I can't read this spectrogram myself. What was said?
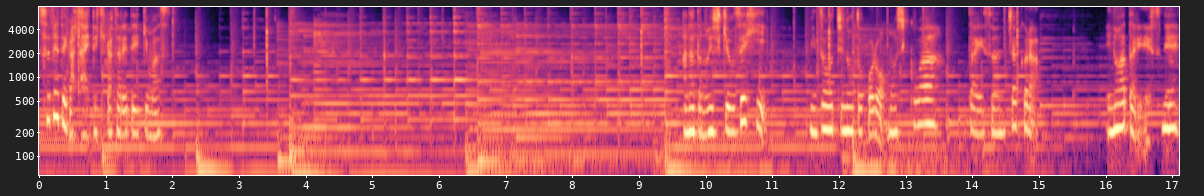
全てが最適化されていきます。あなたの意識をぜひみぞおちのところもしくは第三チャクラ胃のあたりですね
